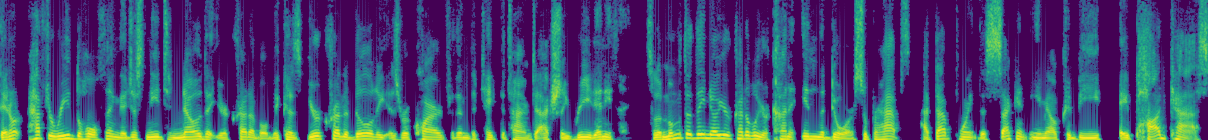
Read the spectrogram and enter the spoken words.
They don't have to read the whole thing. They just need to know that you're credible because your credibility is required for them to take the time to actually read anything. So the moment that they know you're credible, you're kind of in the door. So perhaps at that point, the second email could be a podcast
